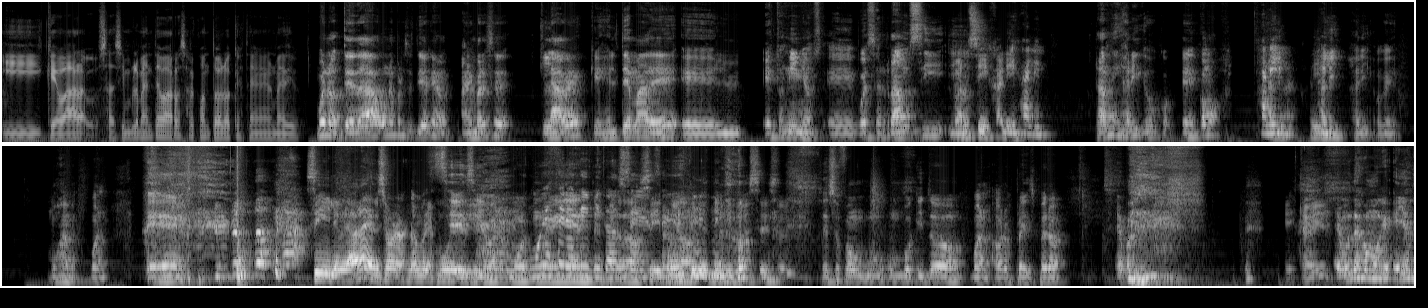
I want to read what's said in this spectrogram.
y que va, o sea, simplemente va a arrasar con todo lo que esté en el medio. Bueno, te da una perspectiva que a mí me parece clave, que es el tema de eh, el- estos niños. Eh, puede ser Ramsey y... Ramsey y. Jalil. Ramsey y Halil, ¿cómo? eh, ¿cómo? Jalil. Halil. Halil, Halil, ok. Muhammad, bueno. Eh, Sí, la verdad que son unos nombres muy, sí, sí, bueno, muy, Muy evidentes, estereotípicos, perdón, sí, sí, muy estereotípicos eso. Eso fue un, un poquito, bueno, out of place, pero Está bien. el punto es como que ellos,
